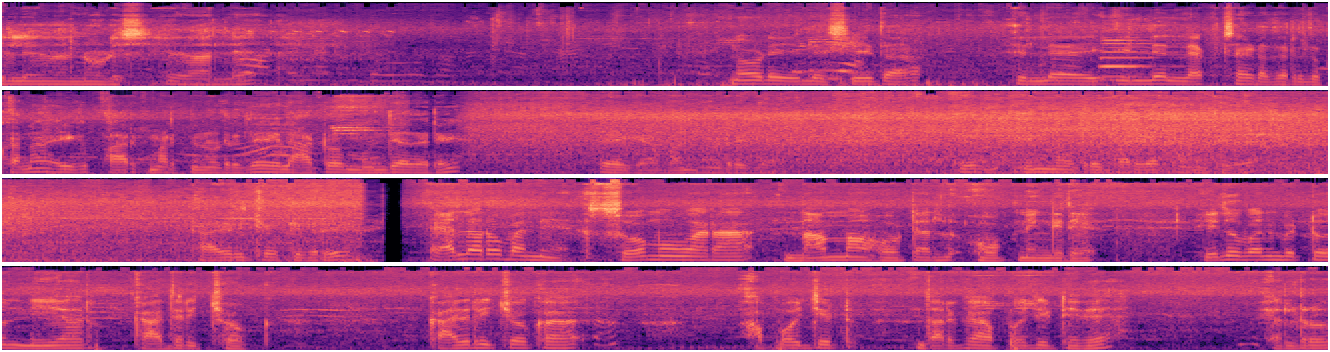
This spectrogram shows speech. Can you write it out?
ಇಲ್ಲಿಂದ ನೋಡಿ ಸೀದಾ ಅಲ್ಲೇ. ನೋಡಿ ಇಲ್ಲಿ ಸೀದಾ. ಇಲ್ಲೇ ಇಲ್ಲೇ ಲೆಫ್ಟ್ ಸೈಡ್ ಅದರ ದುಕಾನ ಈಗ ಪಾರ್ಕ್ ಮಾಡ್ತೀನಿ ನೋಡ್ರಿ. ಇಲ್ಲಿ ಆಟೋ ಮುಂದೆ ಅದ ರೀ. ಈಗ ಬಂದು ನೋಡ್ರಿ ಈಗ. ಇನ್ನು ನೋಡ್ರಿ ದರ್ಗಾ ಕಾಣ್ತಿದೆ ಕಾವೇರಿ ಚೌಕಿದ್ರಿ ಎಲ್ಲರೂ ಬನ್ನಿ. ಸೋಮವಾರ ನಮ್ಮ ಹೋಟೆಲ್ ಓಪನಿಂಗ್ ಇದೆ. ಇದು ಬಂದುಬಿಟ್ಟು ನಿಯರ್ ಕಾದರಿ ಚೌಕ್. ಕಾದರಿ ಚೌಕ ಅಪೋಸಿಟ್, ದರ್ಗಾ ಅಪೋಸಿಟ್ ಇದೆ. ಎಲ್ಲರೂ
